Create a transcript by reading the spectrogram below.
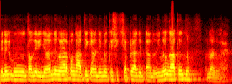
മിനൽ മുൻതദിരി ഞാൻ നിങ്ങളോടൊപ്പം കാത്തിരിക്കുകയാണ്. നിങ്ങൾക്ക് ശിക്ഷപ്പിഴ കിട്ടാന്ന്. നിങ്ങളും കാത്തു എന്നാണ് പറയുന്നത്.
